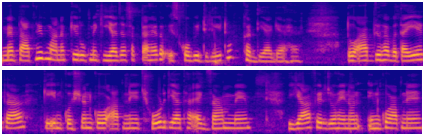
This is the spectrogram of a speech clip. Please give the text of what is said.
में प्राथमिक मानक के रूप में किया जा सकता है तो इसको भी डिलीट कर दिया गया है। तो आप जो है बताइएगा कि इन क्वेश्चन को आपने छोड़ दिया था एग्ज़ाम में, या फिर जो है इन इनको आपने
